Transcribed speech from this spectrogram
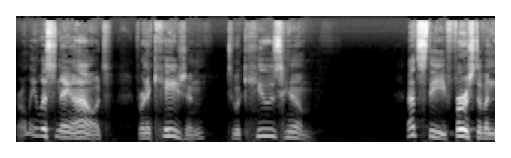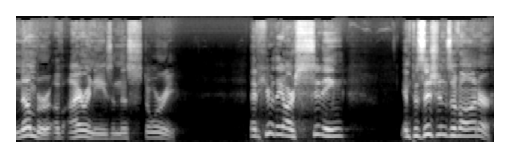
they're only listening out for an occasion to accuse him. That's the first of a number of ironies in this story. That here they are sitting in positions of honor.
